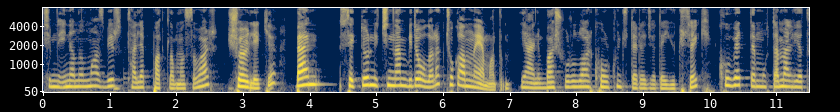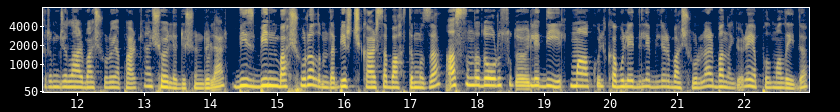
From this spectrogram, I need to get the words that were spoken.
Şimdi inanılmaz bir talep patlaması var. Şöyle ki ben sektörün içinden biri olarak çok anlayamadım. Yani başvurular korkunç derecede yüksek. Kuvvetle muhtemel yatırımcılar başvuru yaparken şöyle düşündüler. Biz bin başvuralım da bir çıkarsa bahtımıza. Aslında doğrusu da öyle değil. Makul kabul edilebilir başvurular bana göre yapılmalıydı.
